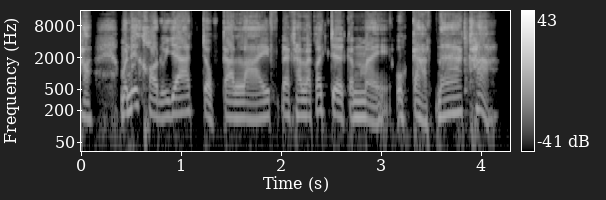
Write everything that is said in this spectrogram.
ค่ะ วันนี้ขออนุญาตจบการไลฟ์นะคะ แล้วก็เจอกันใหม่โอกาสหน้าค่ะ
